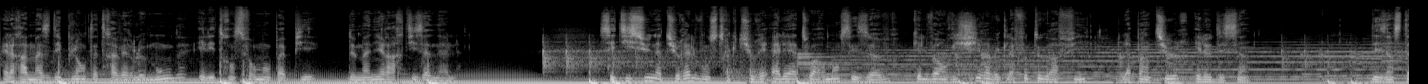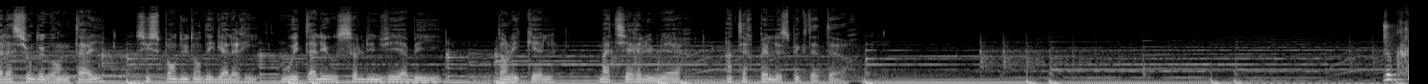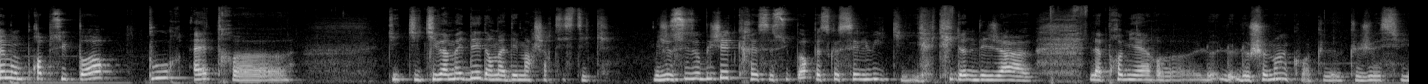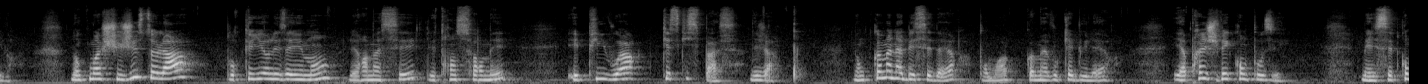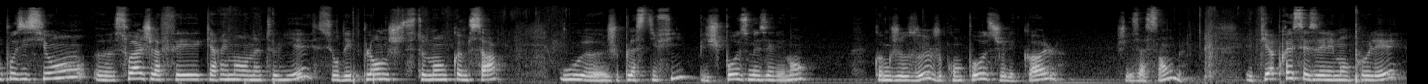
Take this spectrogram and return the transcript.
Elle ramasse des plantes à travers le monde et les transforme en papier de manière artisanale. Ces tissus naturels vont structurer aléatoirement ses œuvres qu'elle va enrichir avec la photographie, la peinture et le dessin. Des installations de grande taille, suspendues dans des galeries ou étalées au sol d'une vieille abbaye, dans lesquelles matière et lumière interpellent le spectateur. Je crée mon propre support pour être. Euh, qui, va m'aider dans ma démarche artistique. Mais je suis obligée de créer ce support parce que c'est lui qui, donne déjà euh, la première, euh, le, chemin quoi, que, que, je vais suivre. Donc moi je suis juste là pour cueillir les éléments, les ramasser, les transformer et puis voir qu'est-ce qui se passe déjà. Donc comme un abécédaire pour moi, comme un vocabulaire. Et après je vais composer. Mais cette composition, euh, soit je la fais carrément en atelier, sur des planches justement comme ça, où euh, je plastifie, puis je pose mes éléments comme je veux, je compose, je les colle, je les assemble. Et puis après ces éléments collés,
